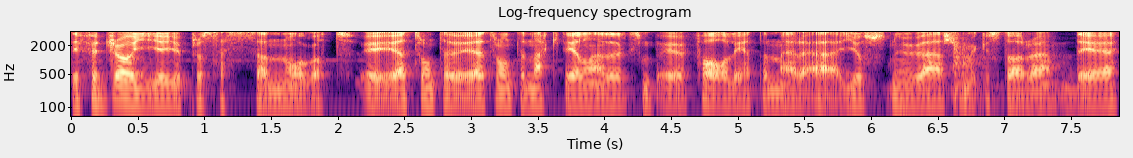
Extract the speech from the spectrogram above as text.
det fördröjer ju processen något. Eh, jag tror inte, jag tror inte nackdelarna eller liksom eh, farligheten med det är, just nu är så mycket större. Det,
